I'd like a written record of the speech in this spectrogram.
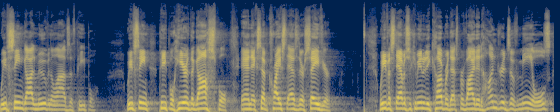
We've seen God move in the lives of people. We've seen people hear the gospel and accept Christ as their Savior. We've established a community cupboard that's provided hundreds of meals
